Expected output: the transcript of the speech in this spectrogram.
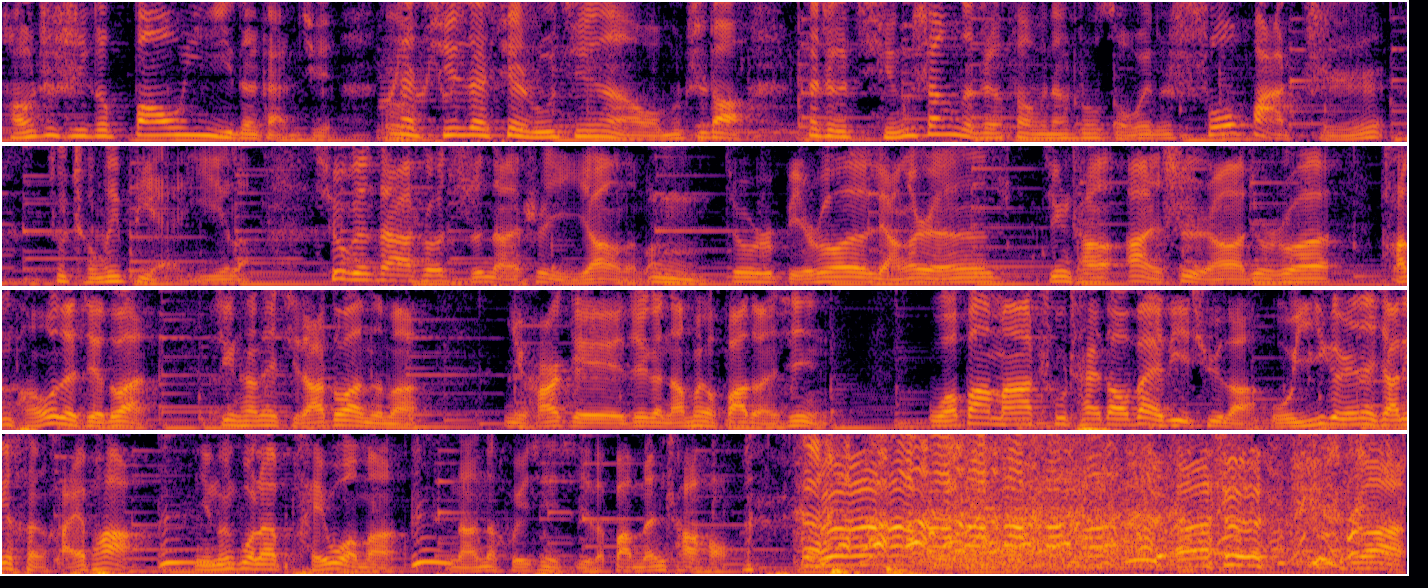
好像这是一个褒义的感觉。但其实，在现如今啊，我们知道，在这个情商的这个范围当中，所谓的说话直就成为贬义了。就跟大家说直男是一样的嘛？嗯，就是比如说两个人经常暗示啊，就是说谈朋友的阶段，经常那几大段子嘛。女孩给这个男朋友发短信，我爸妈出差到外地去了，我一个人在家里很害怕，你能过来陪我吗？男的回信息了，把门插好，是吧？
